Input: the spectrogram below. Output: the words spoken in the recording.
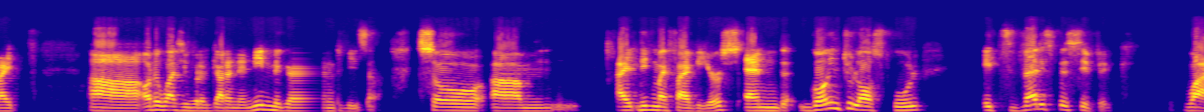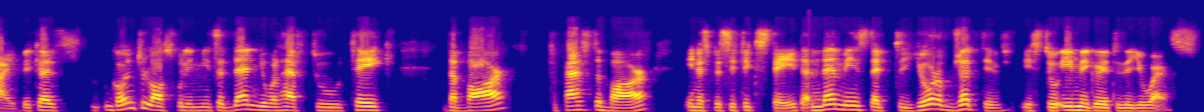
right? Uh, otherwise, you would have gotten an immigrant visa. So um, I did my five years, and going to law school, it's very specific. Why? Because going to law school it means that then you will have to take the bar to pass the bar in a specific state, and that means that your objective is to immigrate to the U.S.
